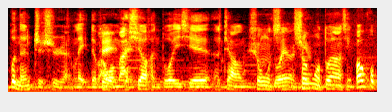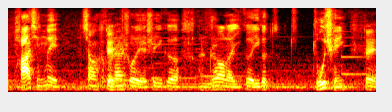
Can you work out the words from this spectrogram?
不能只是人类，对吧？对我们还需要很多一些呃这样生物多样性。生物多样性，包括爬行类，像何对。山说的，也是一个很重要的一个一个族族群。对，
